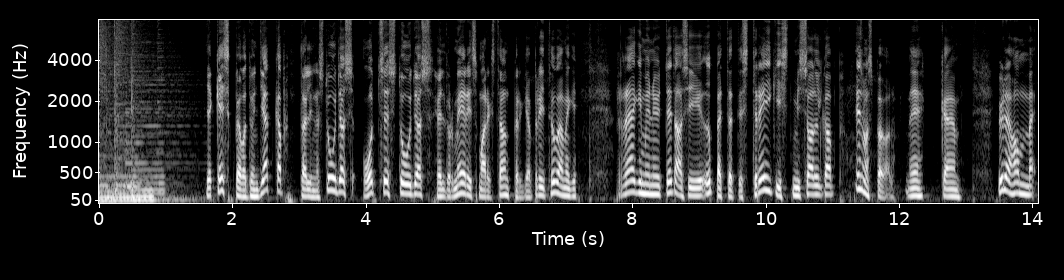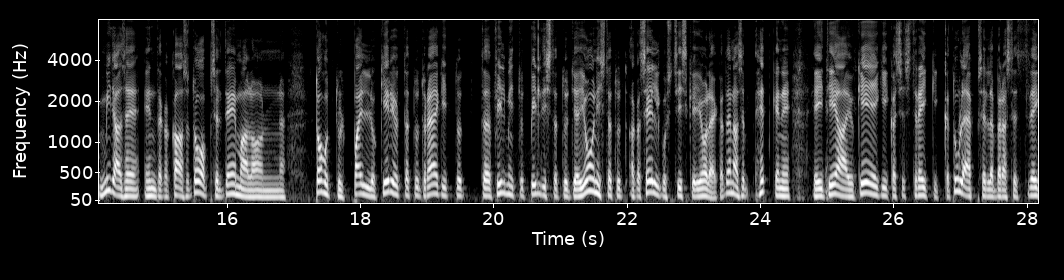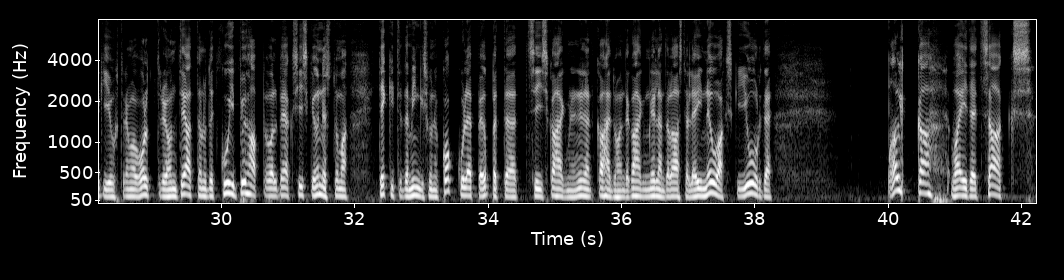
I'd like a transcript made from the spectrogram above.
ja Keskpäevatund jätkab Tallinna stuudios, otsestuudios Heldur Meerits, Marek Strandberg ja Priit Hõbemägi. räägime nüüd edasi õpetajate streigist, mis algab esmaspäeval ehk äh, ülehomme, mida see endaga kaasa toob, sel teemal on tohutult palju kirjutatud, räägitud, filmitud, pildistatud ja joonistatud, aga selgust siiski ei ole, ka tänase hetkeni ei tea ju keegi, kas see streik ikka tuleb, sellepärast et streigijuht Remo Voltri on teatanud, et kui pühapäeval peaks siiski õnnestuma tekitada mingisugune kokkulepe, õpetajad siis kahekümne neljanda, kahe tuhande kahekümne neljandal aastal ei nõuakski juurde palka, vaid et saaks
